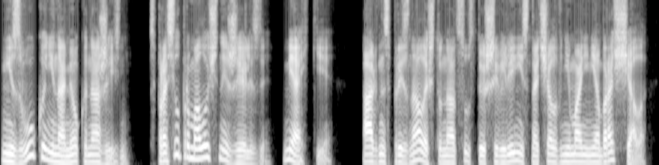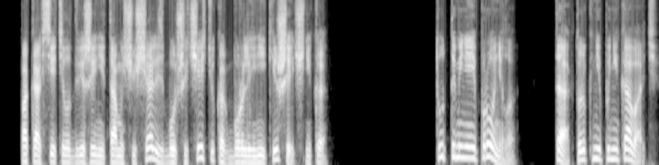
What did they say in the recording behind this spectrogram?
Ни звука, ни намека на жизнь. Спросил про молочные железы. Мягкие. Агнес призналась, что на отсутствие шевелений сначала внимания не обращала, пока все телодвижения там ощущались большей частью как бурление кишечника. Тут-то меня и проняло. Так, только не паниковать.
